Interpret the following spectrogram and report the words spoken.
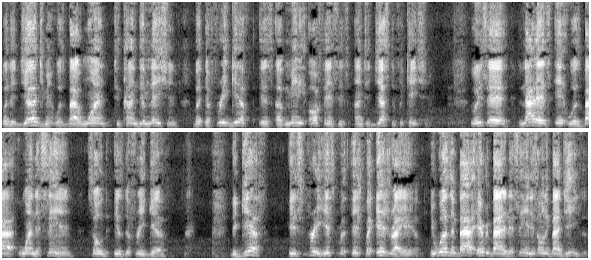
For the judgment was by one to condemnation, but the free gift is of many offenses unto justification. So he said, not as it was by one that sinned, so is the free gift. the gift is free. It's for, it's for Israel. It wasn't by everybody that sinned. It's only by Jesus.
